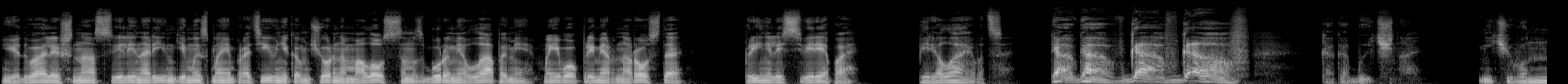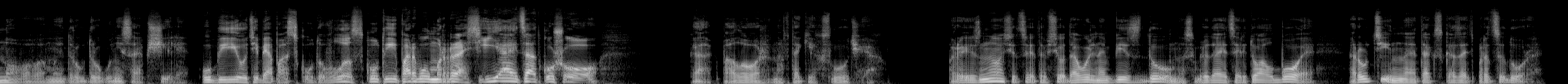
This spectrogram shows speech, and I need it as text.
Едва лишь нас свели на ринге, мы с моим противником, черным молоссом с бурыми лапами, моего примерно роста, принялись свирепо перелаиваться. «Гав-гав, гав-гав!» Как обычно. Ничего нового мы друг другу не сообщили. «Убью тебя, паскуду, в лоскуты и порву, мразь, яйца откушу!» Как положено в таких случаях. Произносится это все довольно бездумно, соблюдается ритуал боя, рутинная, так сказать, процедура.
